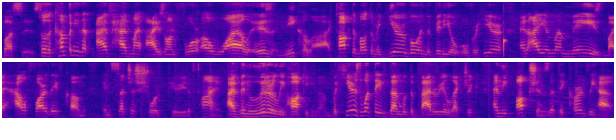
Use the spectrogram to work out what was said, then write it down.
buses. So the company that I've had my eyes on for a while is Nikola. I talked about them a year ago in the video over here, and I am amazed by how far they've come in such a short period of time. I've been literally hawking them, but here's what they've done with the battery electric and the options that they currently have.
